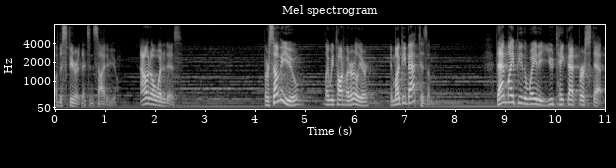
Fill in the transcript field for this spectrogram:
of the Spirit that's inside of you. I don't know what it is. For some of you, like we talked about earlier, it might be baptism. That might be the way that you take that first step.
